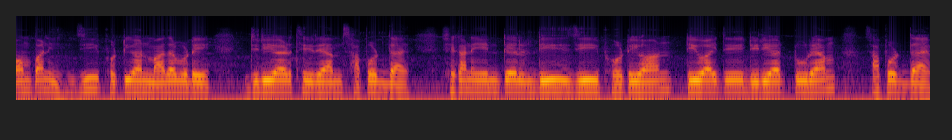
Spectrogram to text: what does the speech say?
কোম্পানি জি ফোর্টি ওয়ান মাদারবোর্ডে ডিডিআর থ্রি র্যাম সাপোর্ট দেয়। সেখানে Intel D G forty one টিওয়াইতে ডিডিআর টু র্যাম সাপোর্ট দেয়।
